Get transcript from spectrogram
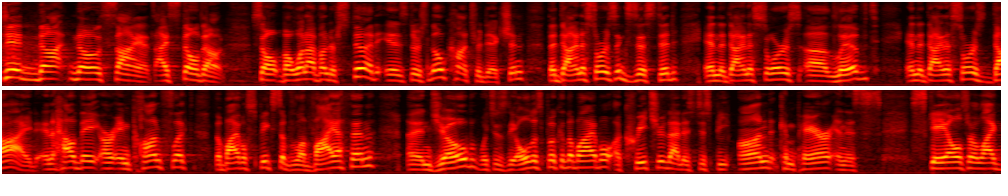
did not know science. I still don't. So, but what I've understood is there's no contradiction. The dinosaurs existed, and the dinosaurs uh, lived, and the dinosaurs died, and how they are in conflict. The Bible speaks of Leviathan and Job, which is the oldest book of the Bible, a creature that is just beyond compare, and his scales are like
